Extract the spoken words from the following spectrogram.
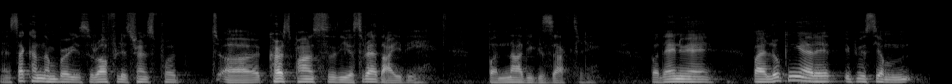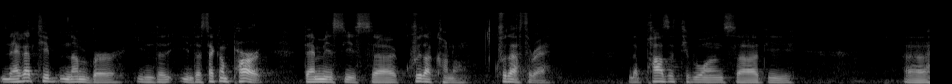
And second number is roughly transferred, uh, corresponds to the thread ID, but not exactly. But anyway, by looking at it, if you see a negative number in the, in the second part, that means it's a CUDA kernel, CUDA thread. The positive ones are the uh,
